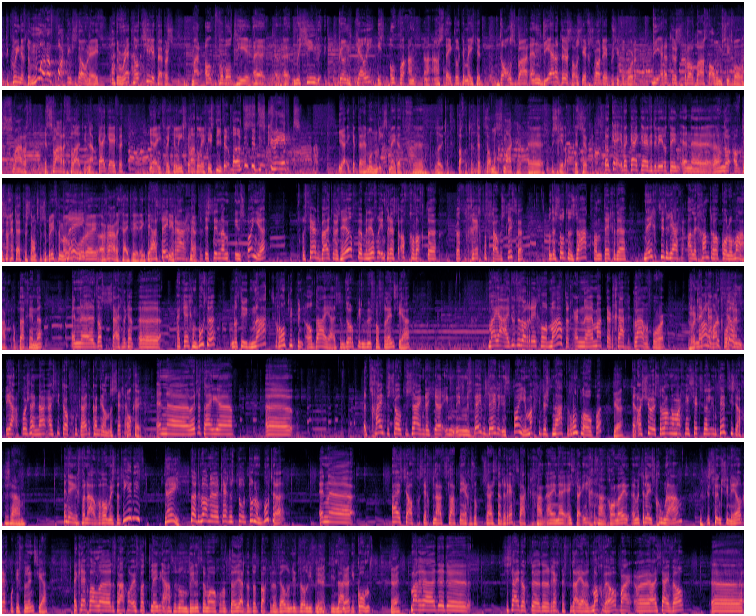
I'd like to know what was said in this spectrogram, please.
De Queen of the Motherfucking Stone Age. De Red Hot Chili Peppers. Maar ook bijvoorbeeld hier eh, eh, eh, Machine Gun Kelly is ook wel aan, aan- aanstekelijk. Een beetje dansbaar. En The Editors, als je zwaar depressief wil worden. The Editors, vooral het laatste album, zit wel het zware geluid in. Nou, kijk even. Ja, iets wat je links kan laten liggen is niet dramatisch. Het is script. Ja, ik heb daar helemaal niks mee, dat geleuter. Maar goed, dat is allemaal smaakverschillen. dat is oké. Oké, we kijken even de wereld in. En eh, hebben nog- oh, er is nog geen tijd voor Zandvoortse berichten, maar Nee. ook voor eh, rarigheid weer, denk ik. Ja, zeker rarigheid. Ja. Het is in, um, in Spanje, verder buiten, werd heel veel, met heel veel interesse afgewacht... eh, dat het gerechtshof zou beslissen. Want er stond een zaak van tegen de 29-jarige Alejandro Colomar op de agenda. En eh, het was dus eigenlijk... het, eh, hij kreeg een boete omdat hij naakt rondliep in Aldaya. Dat is een dorpje in de buurt van Valencia. Maar ja, hij doet het al regelmatig en eh, hij maakt daar graag reclame voor. En Reclame ook voor veel- zijn... Ja, voor zijn naakt. Hij ziet er ook goed uit, dat kan niet anders zeggen. Oké. En eh weet het, hij... eh, het schijnt dus zo te zijn dat je in, in vele delen in Spanje... mag je dus naakt rondlopen. Ja? En als je, zolang er maar geen seksuele intenties achter staan. Dan denk ik van, nou, waarom is dat hier niet? Nee. Nou, de man eh, kreeg dus to- toen een boete. En eh, hij heeft zelf gezegd van, nou, het slaat nergens op. Dus hij is naar de rechtszaak gegaan. Hij, en hij is daar ingegaan, gewoon alleen, met alleen schoenen aan. Dus functioneel, rechtbank in Valencia. Hij kreeg wel eh, de vraag om even wat kleding aan te doen om binnen te mogen. Want eh, ja, dat, dat mag je dan wel doen. Ik wil liever niet dat je Ja. je komt. Ja? Maar eh, de, de, ze zeiden ook, de, de rechter, van, nou ja, dat mag wel. Maar eh, hij zei wel, eh,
